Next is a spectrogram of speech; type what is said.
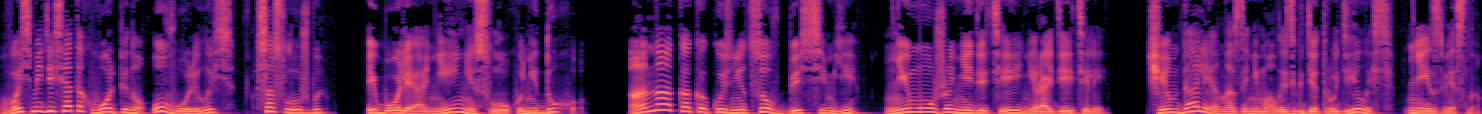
В 80-х Вольпина уволилась со службы и более о ней ни слуху, ни духу. Она, как и Кузнецов, без семьи, ни мужа, ни детей, ни родителей. Чем далее она занималась, где трудилась, неизвестно.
